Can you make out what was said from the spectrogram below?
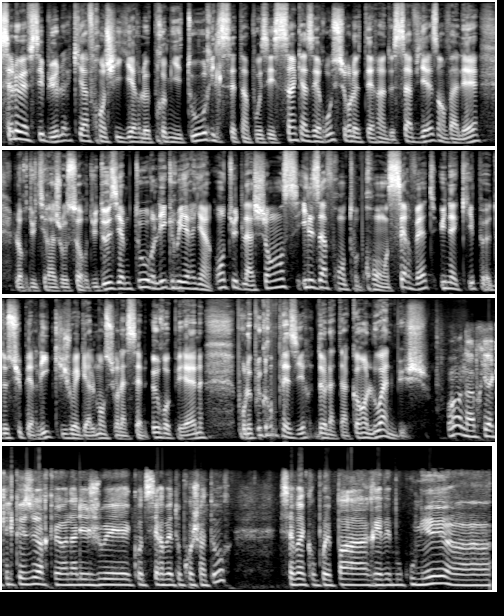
C'est le FC Bulle qui a franchi hier le premier tour. Il s'est imposé 5 à 0 sur le terrain de Savièse en Valais. Lors du tirage au sort du deuxième tour, les Gruyériens ont eu de la chance. Ils affronteront Servette, une équipe de Super League qui joue également sur la scène européenne, pour le plus grand plaisir de l'attaquant Lohan Buch. Ouais, on a appris il y a quelques heures qu'on allait jouer contre Servette au prochain tour. C'est vrai qu'on pouvait pas rêver beaucoup mieux. Euh,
